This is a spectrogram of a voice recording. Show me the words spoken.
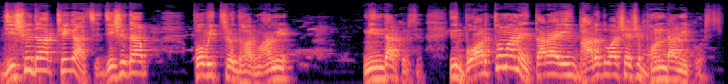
যিশুদা ঠিক আছে, যিশুদা পবিত্র ধর্ম, আমি নিন্দা করছি। কিন্তু বর্তমানে তারা এই ভারতবর্ষে এসে ভণ্ডামি করছে।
